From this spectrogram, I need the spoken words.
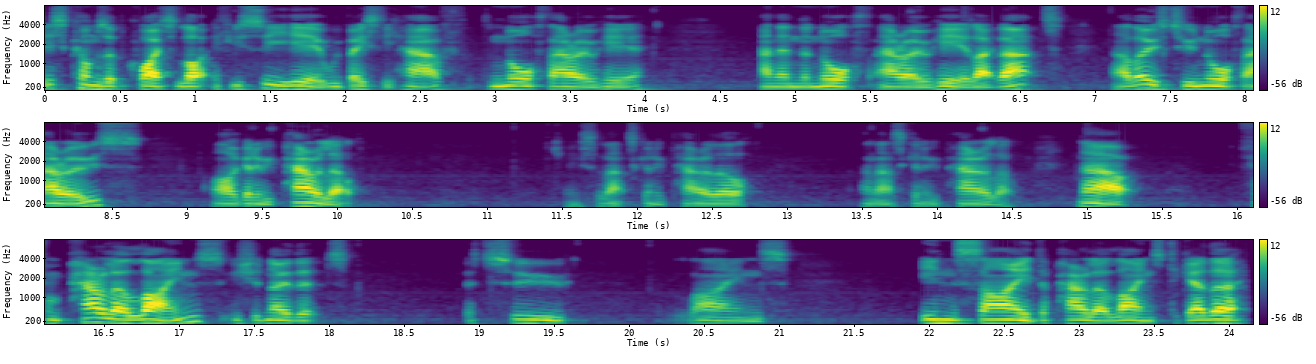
this comes up quite a lot. If you see here, we basically have the north arrow here and then the north arrow here like that. Now those two north arrows are going to be parallel. Okay, so that's going to be parallel and that's going to be parallel. Now, from parallel lines, you should know that the two lines inside the parallel lines together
